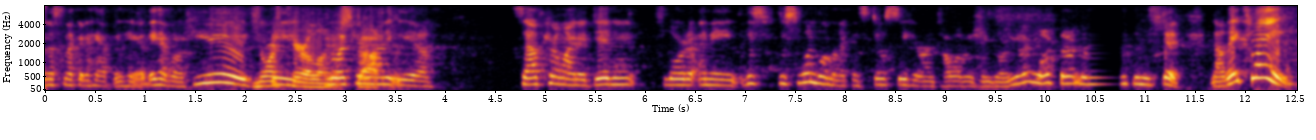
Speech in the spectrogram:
that's not going to happen here. They have a huge North Carolina North Carolina, it. yeah. South Carolina didn't. Florida. I mean, this this one woman I can still see her on television going, "Yeah, I want that and everything instead." Now they claim.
